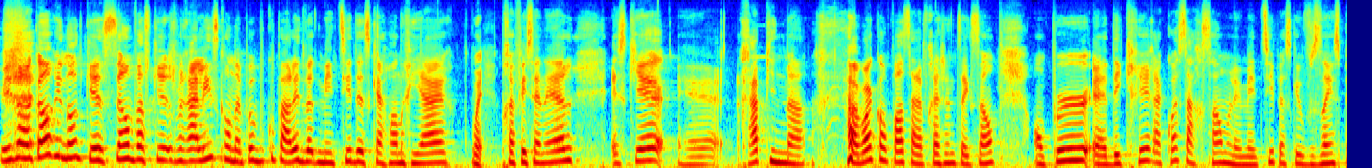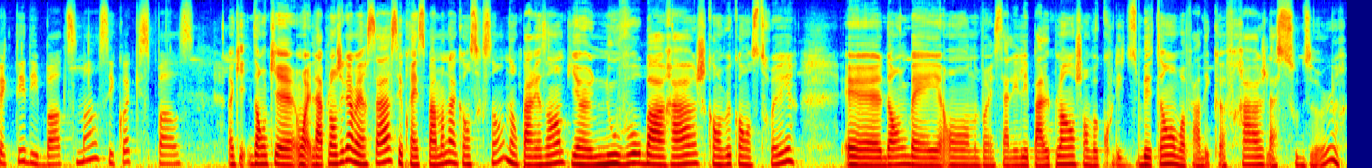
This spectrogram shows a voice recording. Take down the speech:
mais j'ai encore une autre question parce que je me réalise qu'on n'a pas beaucoup parlé de votre métier de scaphandrière Oui. professionnelle. Est-ce que, euh, rapidement, avant qu'on passe à la prochaine section, on peut euh, décrire à quoi ça ressemble le métier? Parce que vous inspectez des bâtiments? C'est quoi qui se passe? OK. Donc, euh, ouais, la plongée commerciale, c'est principalement de la construction. Donc, par exemple, il y a un nouveau barrage qu'on veut construire. Euh, donc, ben, on va installer les pales planches, on va couler du béton, on va faire des coffrages, la soudure.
